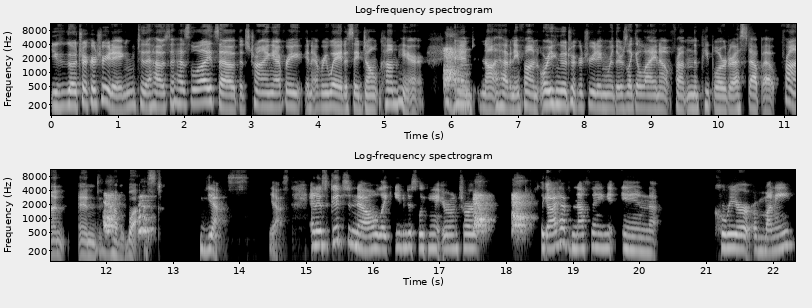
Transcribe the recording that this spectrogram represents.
you could go trick or treating to the house that has the lights out that's trying every in every way to say don't come here mm-hmm. and not have any fun. Or you can go trick or treating where there's like a line out front and the people are dressed up out front and have a blast. Yes. Yes. And it's good to know like even just looking at your own chart like i have nothing in career or money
